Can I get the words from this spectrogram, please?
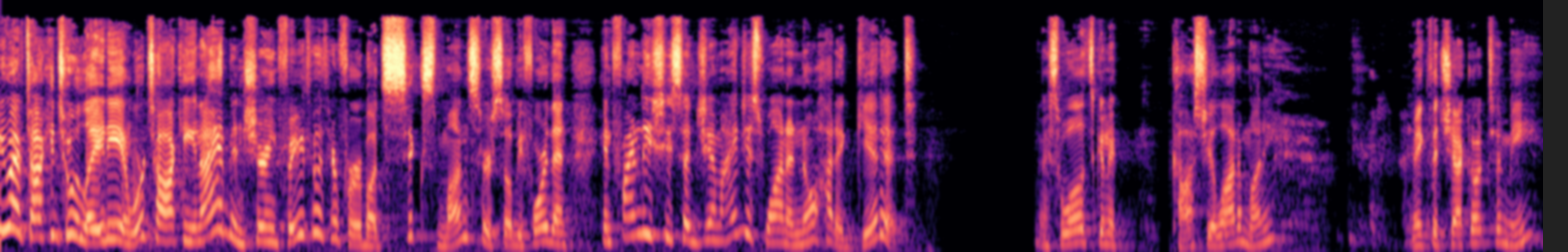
Anyway, I'm talking to a lady, and we're talking, and I have been sharing faith with her for about six months or so before then. And finally, she said, Jim, I just want to know how to get it. And I said, Well, it's going to cost you a lot of money. Make the check out to me.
